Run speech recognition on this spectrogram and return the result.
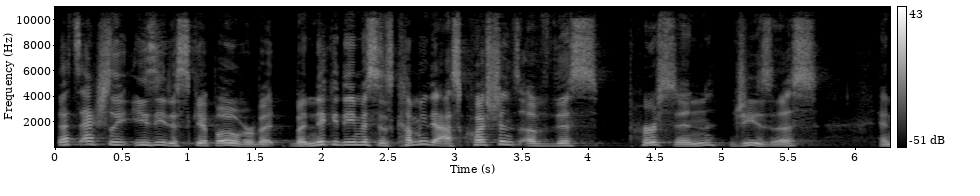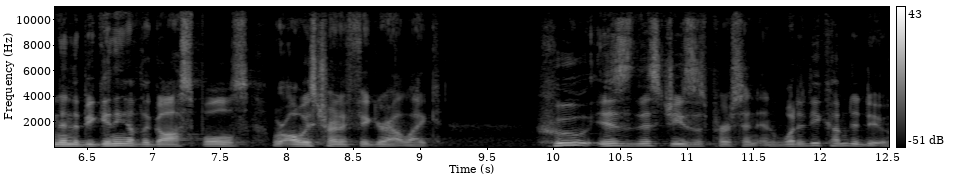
That's actually easy to skip over, but, but Nicodemus is coming to ask questions of this person, Jesus. And then the beginning of the Gospels, we're always trying to figure out, like, who is this Jesus person and what did he come to do?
